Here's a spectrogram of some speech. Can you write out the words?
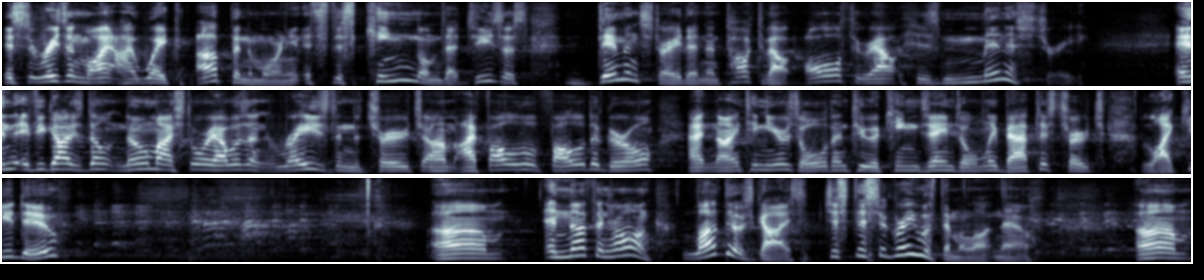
It's the reason why I wake up in the morning. It's this kingdom that Jesus demonstrated and talked about all throughout his ministry. And if you guys don't know my story, I wasn't raised in the church. Um, I followed, followed a girl at 19 years old into a King James only Baptist church, like you do. Um, and nothing wrong. Love those guys. Just disagree with them a lot now. Um,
